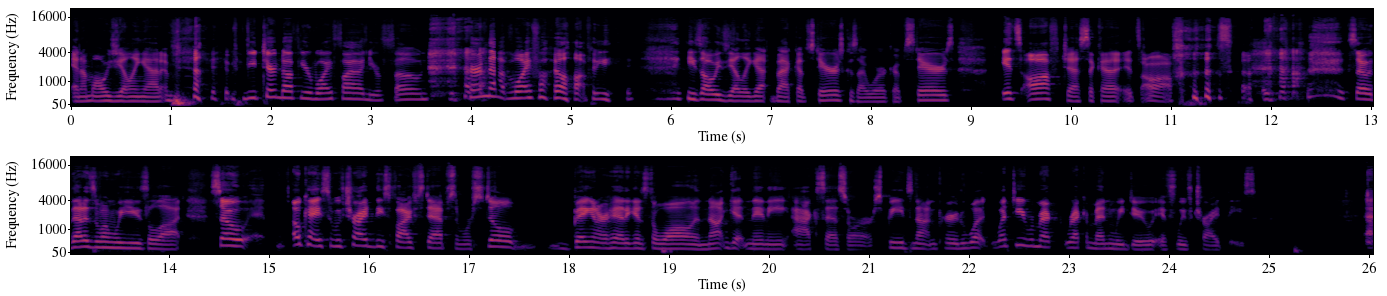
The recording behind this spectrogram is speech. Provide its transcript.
and I'm always yelling at him. Have you turned off your Wi Fi on your phone? Turn that Wi Fi off. He, he's always yelling at back upstairs because I work upstairs. It's off, Jessica. It's off. so, so that is one we use a lot. So, okay, so we've tried these five steps and we're still banging our head against the wall and not getting any access or our speed's not improved. What what do you re- recommend we do if we've tried these? Uh,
